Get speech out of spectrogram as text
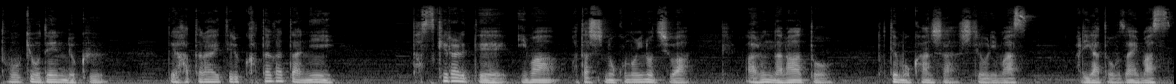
東京電力で働いている方々に助けられて今私のこの命はあるんだなととても感謝しております。ありがとうございます。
